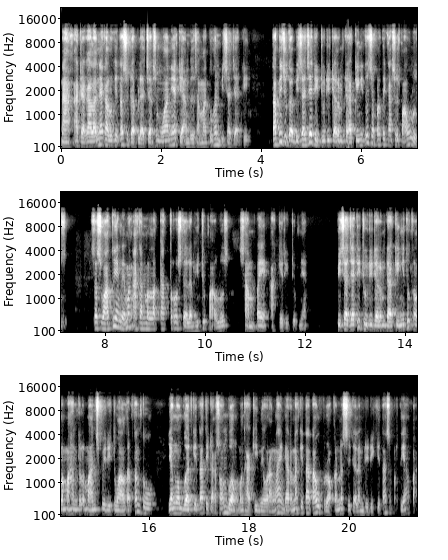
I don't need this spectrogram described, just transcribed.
Nah, ada kalanya kalau kita sudah belajar semuanya diambil sama Tuhan bisa jadi. Tapi juga bisa jadi di dalam daging itu seperti kasus Paulus. Sesuatu yang memang akan melekat terus dalam hidup Paulus sampai akhir hidupnya. Bisa jadi di dalam daging itu kelemahan-kelemahan spiritual tertentu yang membuat kita tidak sombong menghakimi orang lain karena kita tahu brokenness di dalam diri kita seperti apa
